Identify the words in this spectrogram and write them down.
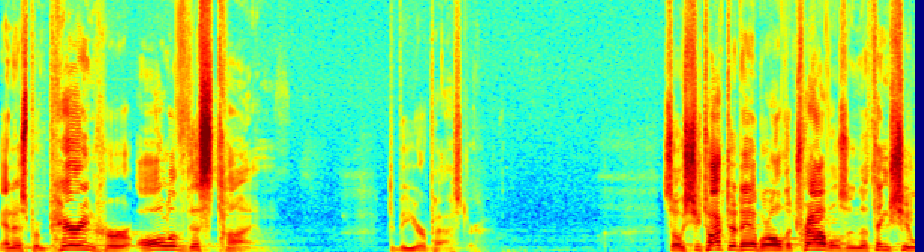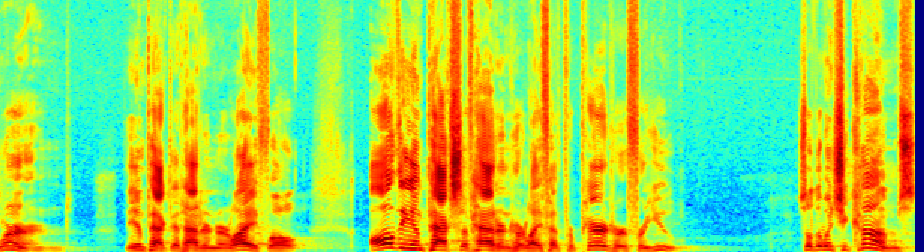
and is preparing her all of this time to be your pastor. So she talked today about all the travels and the things she learned, the impact it had in her life. Well, all the impacts have had in her life have prepared her for you. So that when she comes,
